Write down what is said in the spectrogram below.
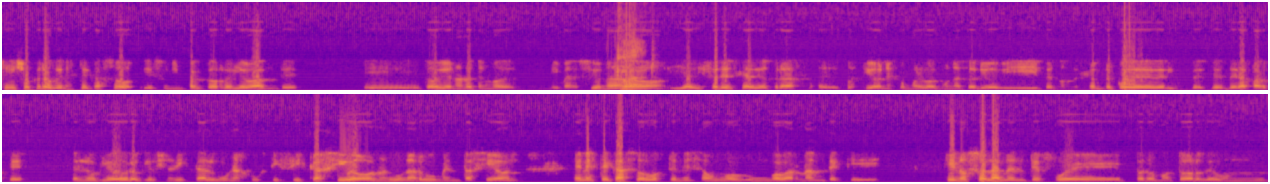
sí, yo creo que en este caso es un impacto relevante, todavía no lo tengo de, dimensionado y a diferencia de otras eh, cuestiones como el vacunatorio de VIP, en donde siempre puede de, la parte del núcleo duro kirchnerista alguna justificación, alguna argumentación, en este caso vos tenés a un, gobernante que, que no solamente fue promotor de, un,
